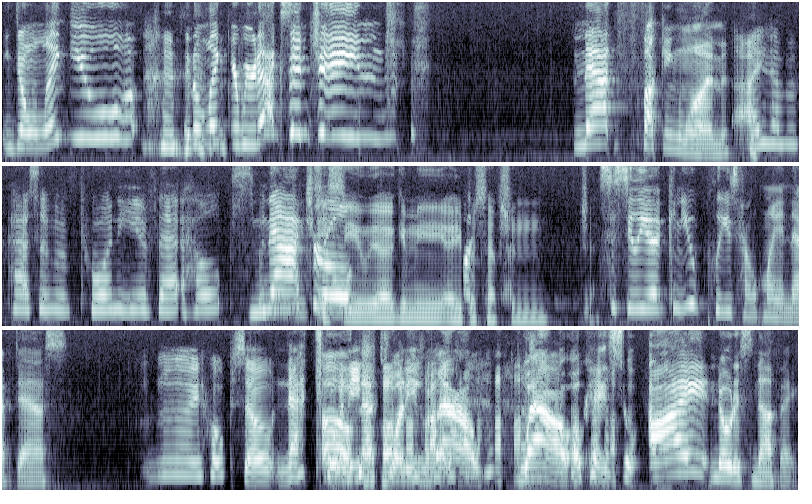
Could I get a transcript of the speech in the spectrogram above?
I don't like you. I don't like your weird accent change. Nat fucking one. I have a passive of 20 if that helps. with Natural. Cecilia, give me a perception. check. Cecilia, can you please help my inept ass? I hope so. Nat 20. Oh, nat 20. Wow. Wow. Okay, so I noticed nothing.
